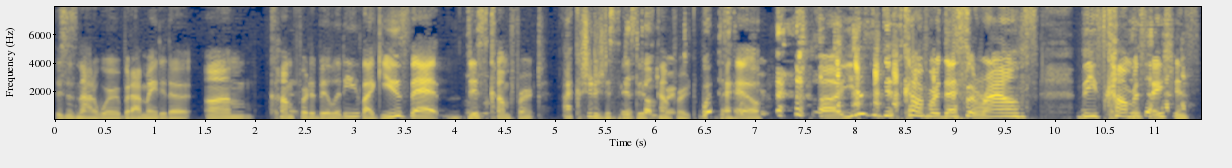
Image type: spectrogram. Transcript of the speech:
This is not a word, but I made it a uncomfortability. Like use that discomfort. I should have just said discomfort. Discomfort. What the hell? uh, use the discomfort that surrounds these conversations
